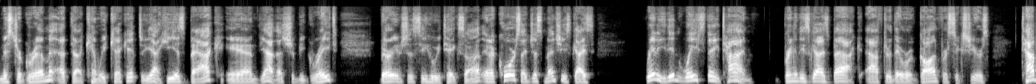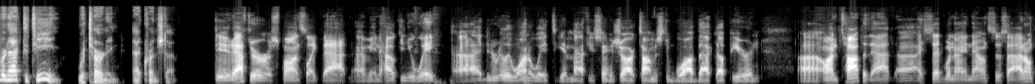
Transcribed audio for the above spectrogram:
Mr. Grimm at uh, Can We Kick It? So, yeah, he is back. And yeah, that should be great. Very interested to see who he takes on. And of course, I just mentioned these guys. Randy, he didn't waste any time bringing these guys back after they were gone for six years. Tabernacle team returning at crunch time. Dude, after a response like that, I mean, how can you wait? Uh, I didn't really want to wait to get Matthew St. Jacques, Thomas Dubois back up here and uh, on top of that, uh, I said when I announced this, I don't.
